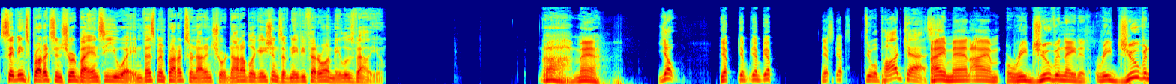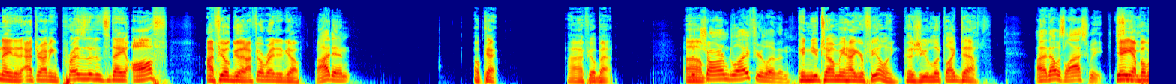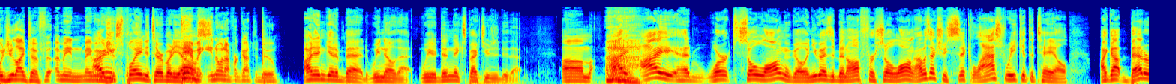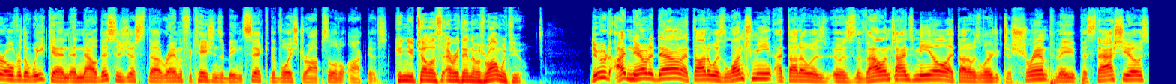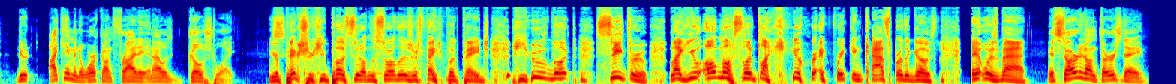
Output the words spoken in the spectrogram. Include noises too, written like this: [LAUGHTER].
Savings products insured by NCUA. Investment products are not insured, not obligations of Navy Federal and may lose value. Ah, man. Yo, Yep, yep, yep, yep. Yep, yep. do a podcast. Hey, man, I am rejuvenated. Rejuvenated after having President's Day off. I feel good. I feel ready to go. I didn't. Okay. I feel bad. It's Um, a charmed life you're living. can you tell me how you're feeling? Because you looked like death. Uh, that was last week. Yeah, See, yeah, but would you like to? f- I mean, maybe I we already should. explained it to everybody Damn else. Damn it! You know what I forgot to do? I didn't get in bed. We know that. We didn't expect you to do that. Um, [SIGHS] I I had worked so long ago, and you guys had been off for so long. I was actually sick last week at the tail. I got better over the weekend, and now this is just the ramifications of being sick. The voice drops a little octaves. Can you tell us everything that was wrong with you? Dude, I narrowed it down. I thought it was lunch meat. I thought it was it was the Valentine's meal. I thought I was allergic to shrimp, maybe pistachios. Dude, I came into work on Friday and I was ghost white. Your picture you posted on the Sore Losers Facebook page, you looked see through. Like you almost looked like [LAUGHS] you were a freaking Casper the Ghost. It was bad. It started on Thursday,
